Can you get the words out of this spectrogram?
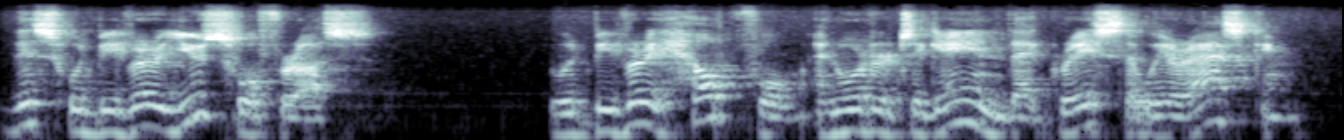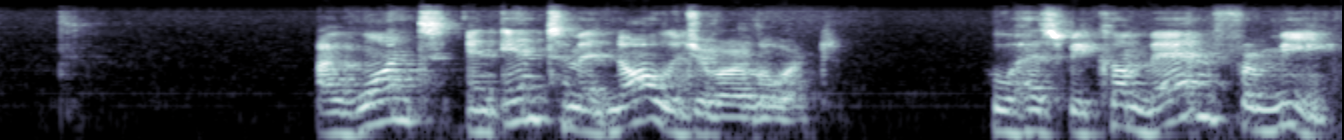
This would be very useful for us. It would be very helpful in order to gain that grace that we are asking. I want an intimate knowledge of our Lord, who has become man for me,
